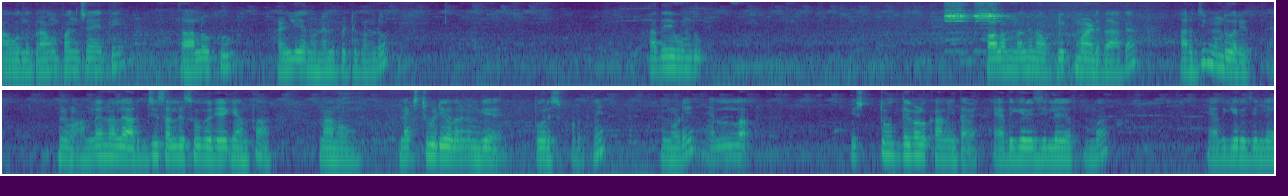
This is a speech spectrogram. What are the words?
ಆ ಒಂದು ಗ್ರಾಮ ಪಂಚಾಯಿತಿ ತಾಲೂಕು ಹಳ್ಳಿಯನ್ನು ನೆನಪಿಟ್ಟುಕೊಂಡು ಅದೇ ಒಂದು ಕಾಲಮ್ನಲ್ಲಿ ನಾವು ಕ್ಲಿಕ್ ಮಾಡಿದಾಗ ಅರ್ಜಿ ಮುಂದುವರಿಯುತ್ತೆ. ನೀವು ಆನ್ಲೈನಲ್ಲಿ ಅರ್ಜಿ ಸಲ್ಲಿಸುವುದು ಹೇಗೆ ಅಂತ ನಾನು ನೆಕ್ಸ್ಟ್ ವಿಡಿಯೋದಲ್ಲಿ ನಿಮಗೆ ತೋರಿಸ್ಕೊಡ್ತೀನಿ. ನೋಡಿ, ಎಲ್ಲ ಇಷ್ಟು ಹುದ್ದೆಗಳು ಇದ್ದಾವೆ ಯಾದಗಿರಿ ಜಿಲ್ಲೆಯ ತುಂಬ. ಯಾದಗಿರಿ ಜಿಲ್ಲೆ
